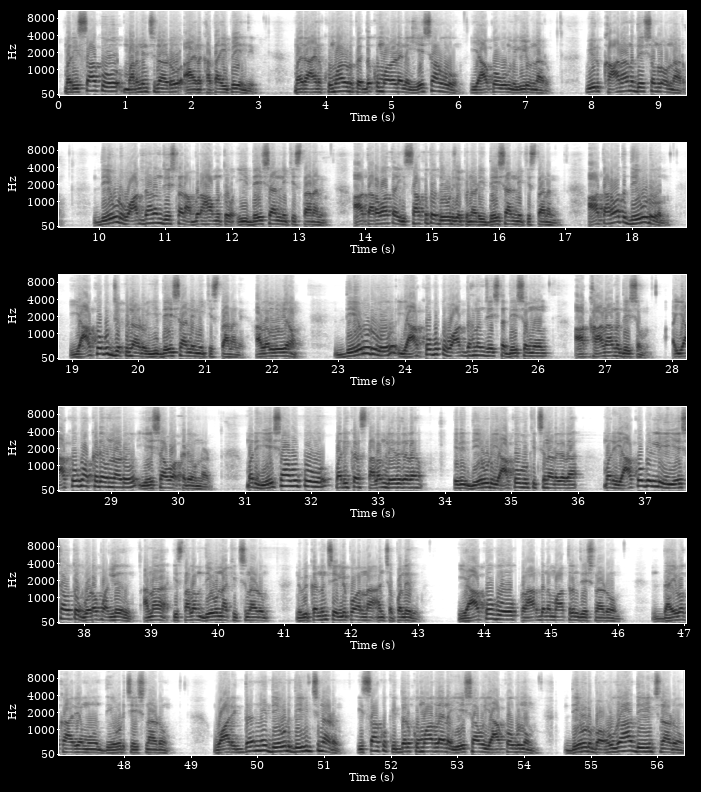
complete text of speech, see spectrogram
మరి ఇస్సాకు మరణించినాడు ఆయన కథ అయిపోయింది. మరి ఆయన కుమారుడు పెద్ద కుమారుడైన ఏషావు యాకోబు మిగిలి ఉన్నారు. వీరు కానాను దేశంలో ఉన్నారు. దేవుడు వాగ్దానం చేసినాడు అబ్రహాముతో ఈ దేశాన్ని నీకు ఇస్తానని. ఆ తర్వాత ఇస్సాకుతో దేవుడు చెప్పినాడు ఈ దేశాన్ని నీకు ఇస్తానని. ఆ తర్వాత దేవుడు యాకోబుకు చెప్పినాడు ఈ దేశాన్ని నీకు ఇస్తానని. అలలుయ దేవుడు యాకోబుకు వాగ్దానం చేసిన దేశము ఆ కానాను దేశం. యాకోబు అక్కడే ఉన్నాడు ఏషావు అక్కడే ఉన్నాడు. మరి ఏషావుకు మరి ఇక్కడ స్థలం లేదు కదా? ఇది దేవుడు యాకోబుకి ఇచ్చినాడు కదా? మరి యాకోబు వెళ్ళి ఏషావుతో గొడవ పడలేదు. అన్న ఈ స్థలం దేవుడు నాకు ఇచ్చినాడు. నువ్వు ఇక్కడి నుంచి వెళ్ళిపో అన్న అని చెప్పలేదు. యాకోబు ప్రార్థన మాత్రం చేసినాడు. దైవ కార్యము దేవుడు చేసినాడు. వారిద్దరిని దేవుడు దీవించినాడు. ఇసాకుకి ఇద్దరు కుమారులైన ఏషావు యాకోబును దేవుడు బహుగా దీవించినాడు.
